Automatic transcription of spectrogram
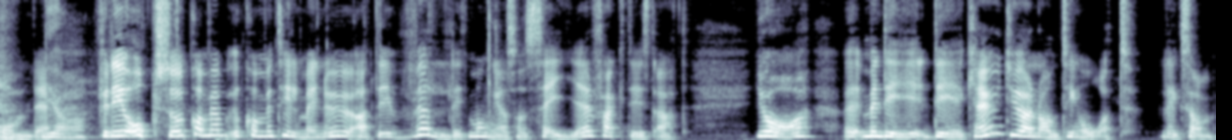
om det. Ja. För det är också, kommer kommer till mig nu, att det är väldigt många som säger faktiskt att ja, eh, men det, det kan jag ju inte göra någonting åt. Liksom.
